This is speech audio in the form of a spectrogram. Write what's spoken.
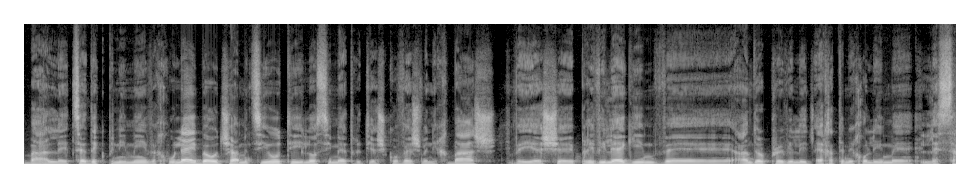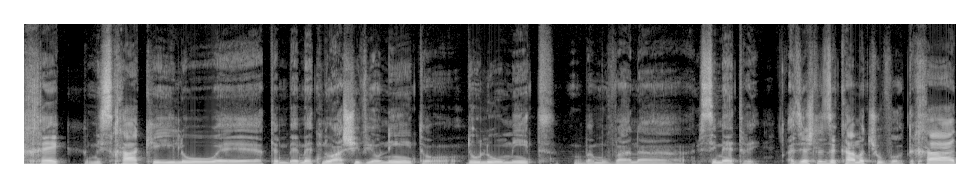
בעל צדק פנימי וכולי, בעוד שהמציאות היא לא סימטרית, יש כובש ונכבש, ויש אה, פריבילגים ו-under privilege. איך אתם יכולים אה, לשחק משחק כאילו אה, אתם באמת תנועה שוויונית או דו-לאומית במובן הסימטרי? אז יש לזה כמה תשובות. אחד,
